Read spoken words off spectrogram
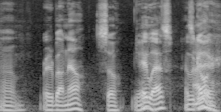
um, right about now. So Yeah. hey Laz, how's it Hi going? there.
